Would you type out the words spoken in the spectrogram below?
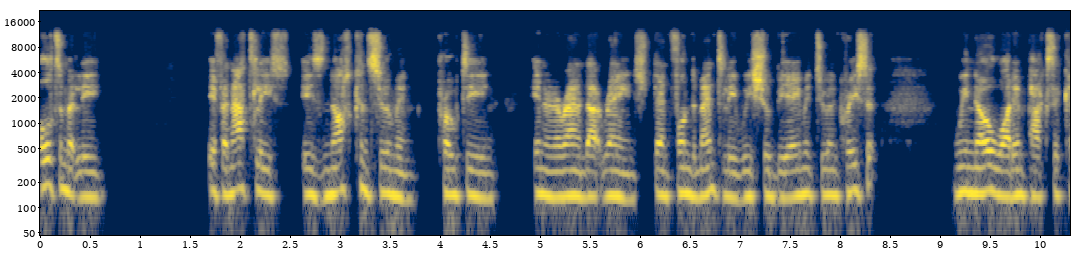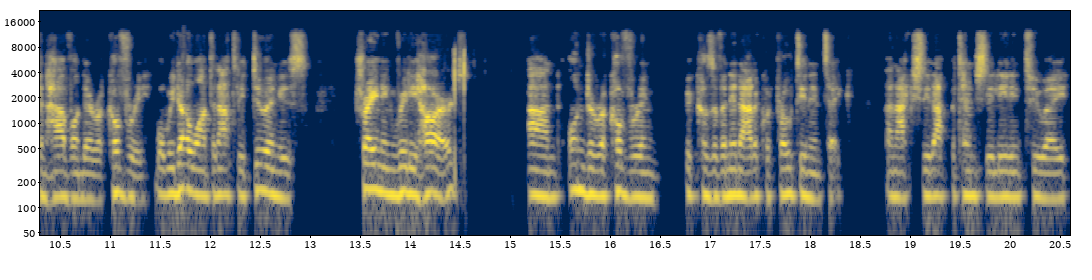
ultimately if an athlete is not consuming protein in and around that range, then fundamentally we should be aiming to increase it. We know what impacts it can have on their recovery. What we don't want an athlete doing is training really hard and under recovering because of an inadequate protein intake and actually that potentially leading to a,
